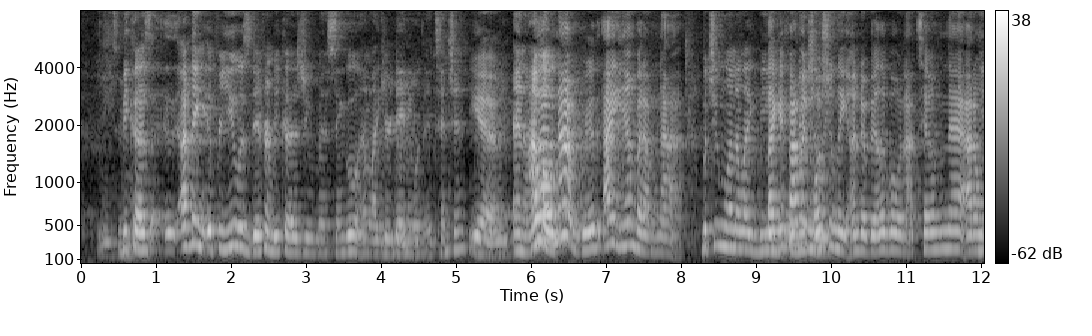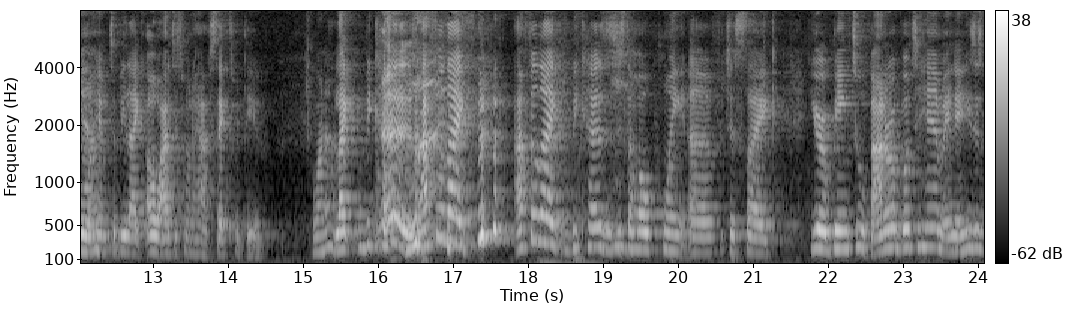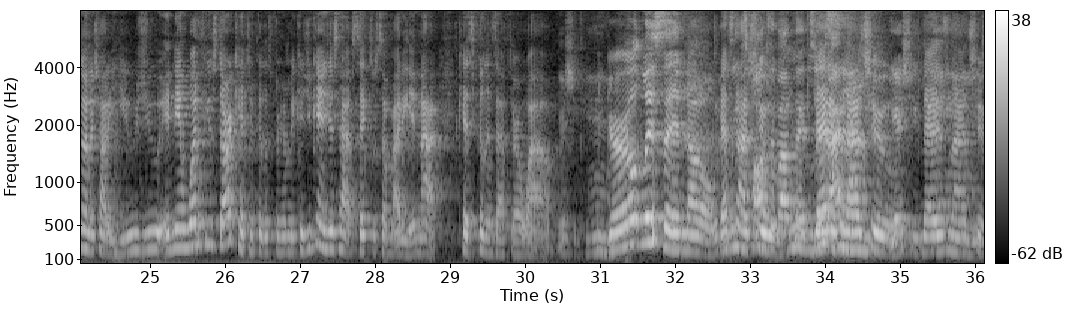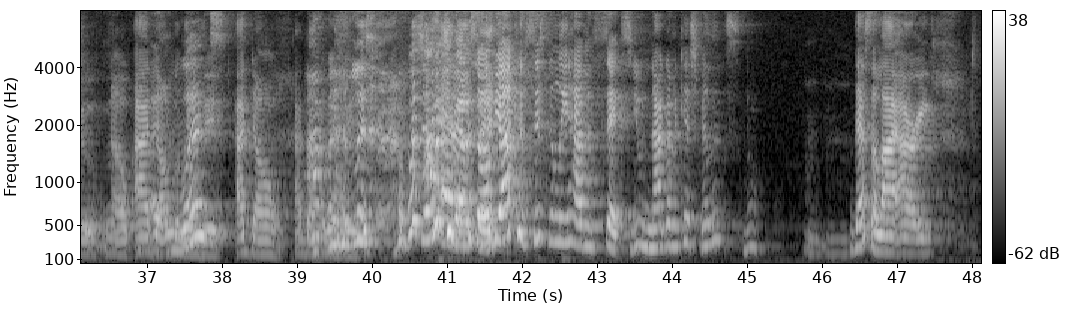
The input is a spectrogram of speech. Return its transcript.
Because I think for you it's different because you've been single and like you're mm-hmm. dating with intention. Yeah. And I'm well, not really. I am, but I'm not. But you want to like be like if I'm emotionally unavailable and I tell him that, I don't yeah. want him to be like, "Oh, I just want to have sex with you." Why not? Like because I feel like I feel like because it's just the whole point of just like you're being too vulnerable to him and then he's just gonna try to use you and then what if you start catching feelings for him because you can't just have sex with somebody and not catch feelings after a while. Yes, you can. Girl, listen. No, that's we not true. About that, that is not true. Yes, you That can. is not true. No, I don't believe what? it. I don't. I don't I, believe it. Listen, what, what you gotta so say? So if y'all consistently having sex, you not gonna catch feelings? No. That's a lie, Ari.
